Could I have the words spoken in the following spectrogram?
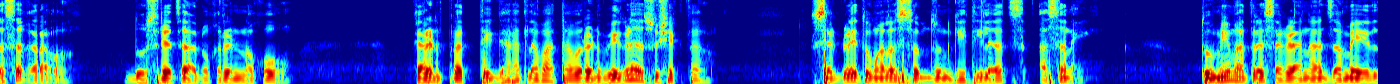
तसं करावं. दुसऱ्याचं अनुकरण नको. कारण प्रत्येक घरातलं वातावरण वेगळं असू शकतं. सगळे तुम्हाला समजून घेतीलच असं नाही. तुम्ही मात्र सगळ्यांना जमेल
